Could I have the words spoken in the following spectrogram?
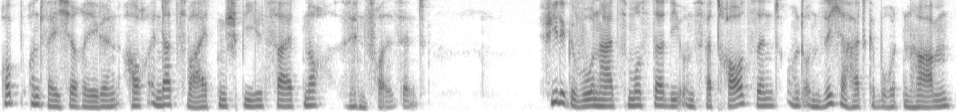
ob und welche Regeln auch in der zweiten Spielzeit noch sinnvoll sind. Viele Gewohnheitsmuster, die uns vertraut sind und uns Sicherheit geboten haben,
